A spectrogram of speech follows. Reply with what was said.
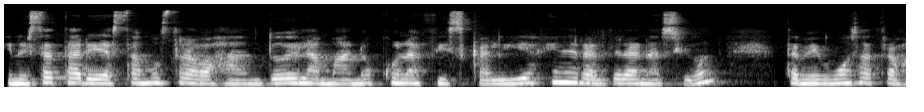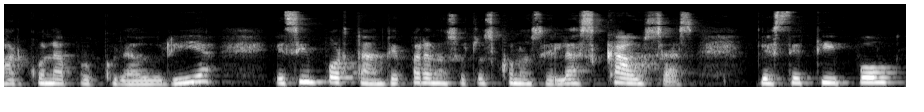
En esta tarea estamos trabajando de la mano con la Fiscalía General de la Nación, también vamos a trabajar con la Procuraduría. Es importante para nosotros conocer las causas de este tipo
